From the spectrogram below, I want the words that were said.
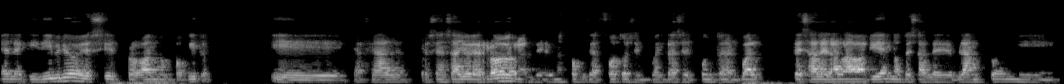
el equilibrio, es ir probando un poquito. Y, al final, pues ensayo de error, ante unas poquitas fotos encuentras el punto en el cual te sale la lava bien, no te sale blanco y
